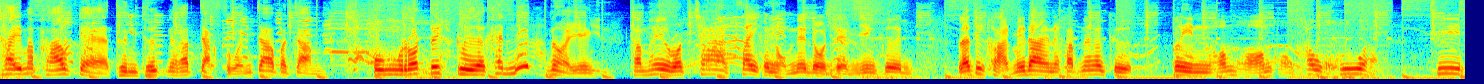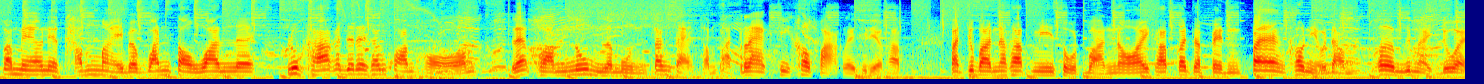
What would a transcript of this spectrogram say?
ใช้มะพร้าวแก่ทึนทึกนะครับ จากสวนเจ้าประจำปรุงรสด้วยเกลือแค่นิดหน่อยเองทำให้รสชาติไส้ขนมเนี่ยโดดเด่นยิ่งขึ้น และที่ขาดไม่ได้นะครับ นั่นก็คือกลิ่นหอมๆของข้าวคั่ว ที่ป้าแมวเนี่ยทำใหม่แบบวันต่อวันเลย ลูกค้าก็จะได้ทั้งความหอม และความนุ่มละมุนตั้งแต่สัมผัสแรกที่เข้าปากเลยทีเดียวครับ ปัจจุบันนะครับมีสูตรหวานน้อยครับ ก็จะเป็นแป้งข้าวเหนียวดำเพิ่มขึ้นมาอีกด้วย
